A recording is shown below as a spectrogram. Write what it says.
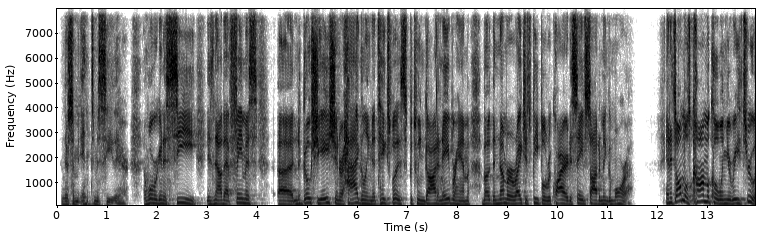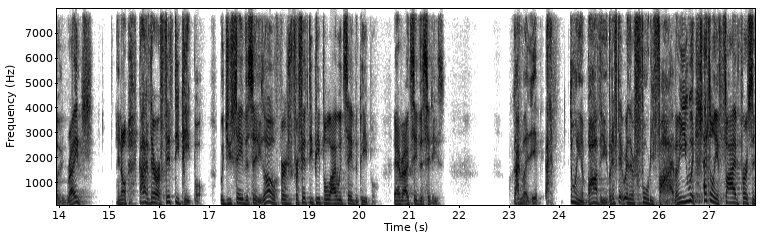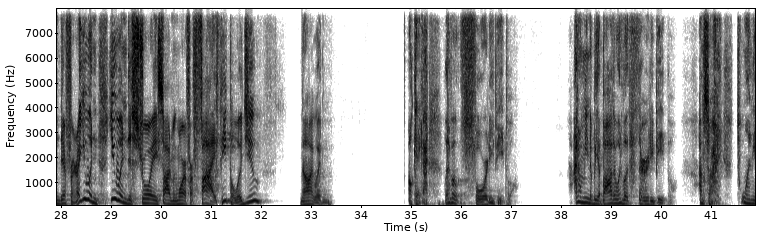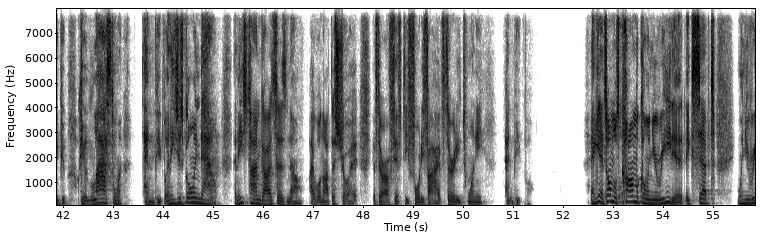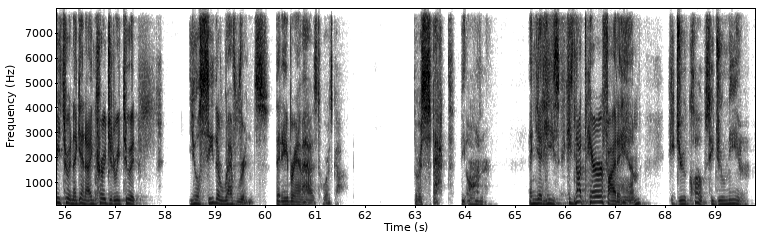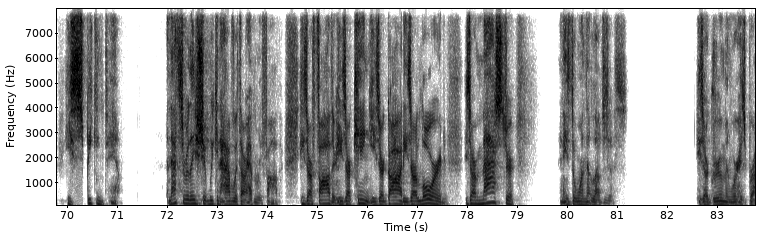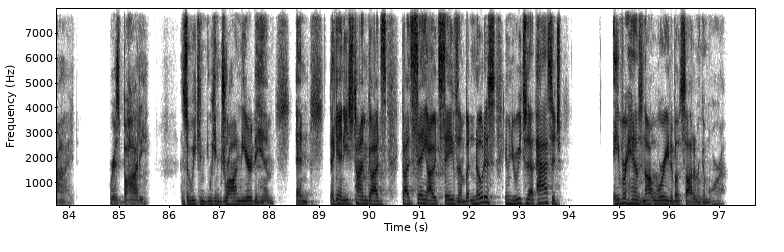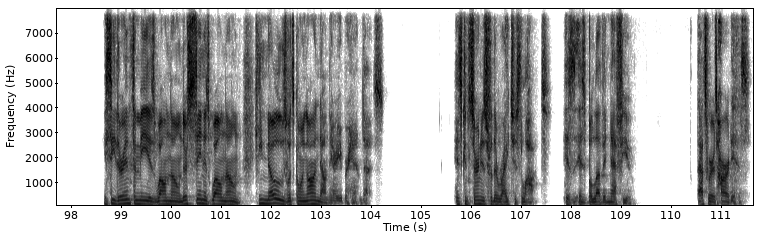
And there's some intimacy there. And what we're going to see is now that famous uh, negotiation or haggling that takes place between God and Abraham about the number of righteous people required to save Sodom and Gomorrah. And it's almost comical when you read through it, right? You know, God, if there are 50 people, would you save the cities? Oh, for, for 50 people, I would save the people. I'd save the cities. God, don't even bother you. But if they were there 45, I mean, you would, that's only a five person difference, right? You wouldn't, you wouldn't destroy Sodom and Gomorrah for five people, would you? No, I wouldn't. Okay, God, what about 40 people? I don't mean to be a bother. What about 30 people? I'm sorry, 20 people. Okay, last one, 10 people. And he's just going down. And each time God says, no, I will not destroy it if there are 50, 45, 30, 20, 10 people. And again, it's almost comical when you read it, except when you read through it. And again, I encourage you to read through it. You'll see the reverence that Abraham has towards God, the respect, the honor. And yet he's, he's not terrified of him. He drew close, he drew near, he's speaking to him. And that's the relationship we can have with our Heavenly Father. He's our Father, He's our King, He's our God, He's our Lord, He's our Master, and He's the one that loves us. He's our groom and we're his bride. We're his body. And so we can we can draw near to him. And again, each time God's God's saying, I would save them. But notice when you read through that passage, Abraham's not worried about Sodom and Gomorrah. You see, their infamy is well known, their sin is well known. He knows what's going on down there, Abraham does. His concern is for the righteous Lot, his, his beloved nephew. That's where his heart is.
